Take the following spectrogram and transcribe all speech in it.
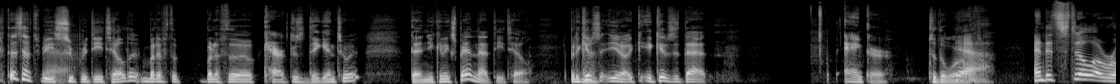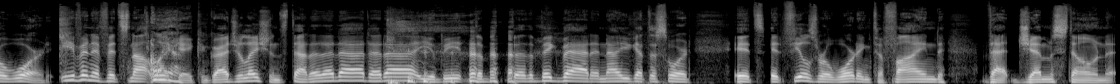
It doesn't have to be super detailed, but if the but if the characters dig into it, then you can expand that detail. But it gives it, you know, it, it gives it that anchor to the world. Yeah. And it's still a reward, even if it's not Oh, like yeah. a congratulations, da da da da da da. You beat the, the the big bad, and now you get the sword. It's it feels rewarding to find that gemstone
